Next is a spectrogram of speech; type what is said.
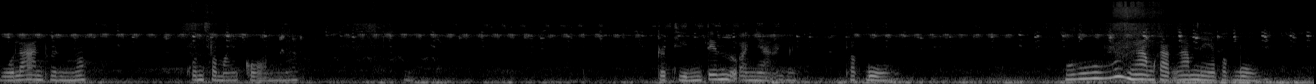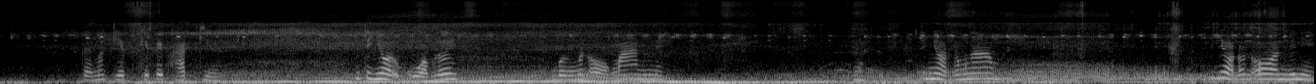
โบราณเพิ่นเนาะคนสมัยก่อนนะกระถินเต็มดอกอัญญาอยู่ผักบุงโอ้ยงามคักงามแน่ผักบุงแต่มาเก็บเก็บไปพัดกินนี่แต่ยอดอวบเลย เบิ่งมันออกมานี่ไง แต่ยอดงามๆยอดอ่อนๆนี่นี่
